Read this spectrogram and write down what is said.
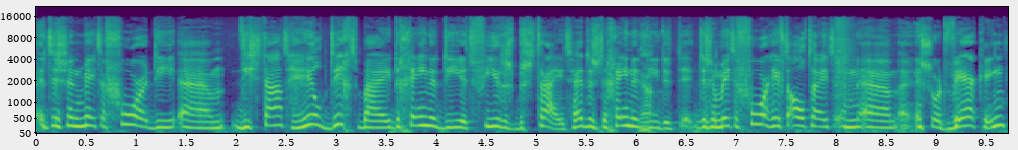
het is een metafoor die, um, die staat heel dicht bij degene die het virus bestrijdt. Hè. Dus, degene Ja. die de, dus een metafoor heeft altijd een, um, een soort werking.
